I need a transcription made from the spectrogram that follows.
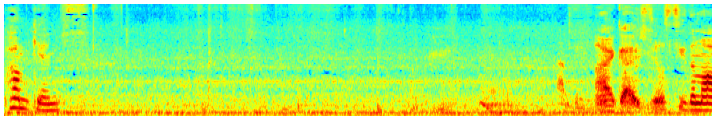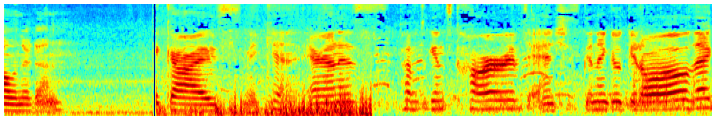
pumpkins. All right, guys, you'll see them all when they're done. Hey guys, making Ariana's pumpkins carved, and she's gonna go get all that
